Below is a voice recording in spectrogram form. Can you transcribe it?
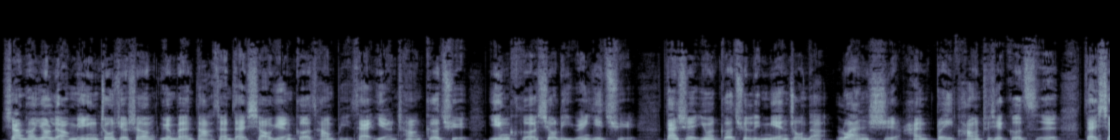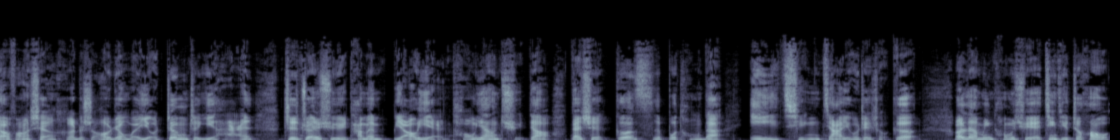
香港有两名中学生，原本打算在校园歌唱比赛演唱歌曲《银河修理员》一曲，但是因为歌曲里面中的“乱世”和“对抗”这些歌词，在校方审核的时候认为有政治意涵，只准许他们表演同样曲调，但是歌词不同的《疫情加油》这首歌。而两名同学晋级之后，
